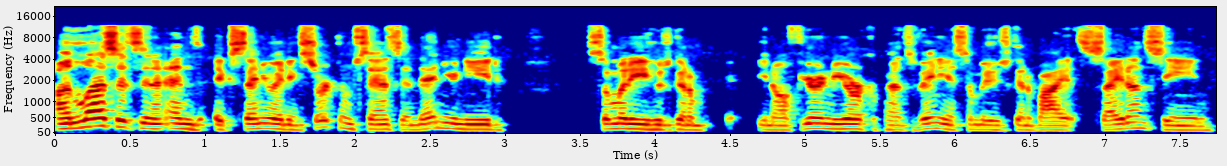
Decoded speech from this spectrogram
unless it's an, an extenuating circumstance, and then you need somebody who's going to, you know, if you're in New York or Pennsylvania, somebody who's going to buy it sight unseen,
